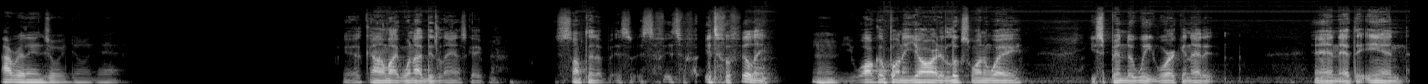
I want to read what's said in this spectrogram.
I really enjoy doing that. Yeah, it's kind of like when I did landscaping. It's something. that- It's it's it's, it's fulfilling. Mhm. You walk up on a yard, it looks one way. You spend a week working at it, and at the end,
